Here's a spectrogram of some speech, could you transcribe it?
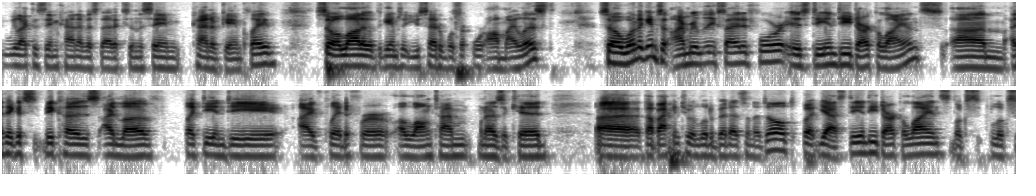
we like the same kind of aesthetics and the same kind of gameplay. So a lot of the games that you said was were on my list. So one of the games that I'm really excited for is D and D Dark Alliance. Um, I think it's because I love like D and D. I've played it for a long time when I was a kid. Uh, got back into it a little bit as an adult, but yes, D and D Dark Alliance looks looks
